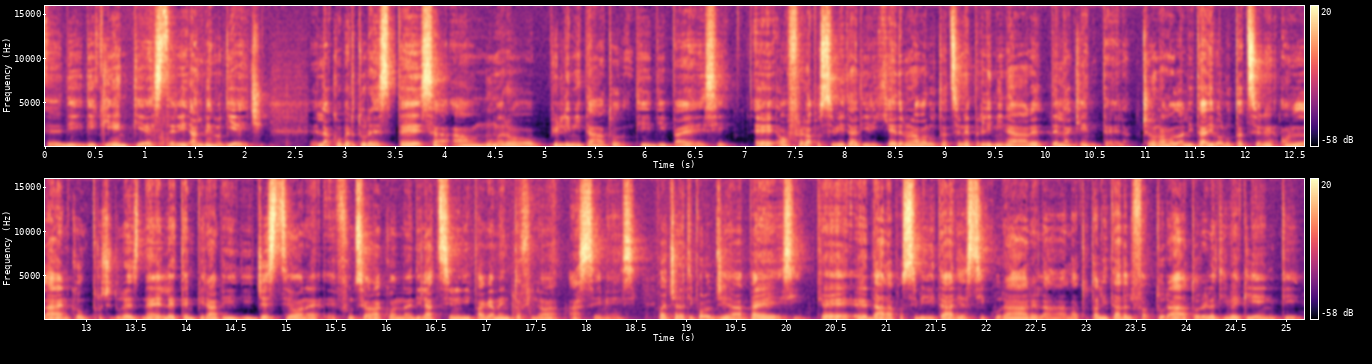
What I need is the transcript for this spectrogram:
eh, di, di clienti esteri, almeno 10. La copertura è estesa a un numero più limitato di, di paesi e offre la possibilità di richiedere una valutazione preliminare della clientela. C'è una modalità di valutazione online con procedure snelle e tempi rapidi di gestione e funziona con dilazioni di pagamento fino a, a sei mesi. Poi c'è la tipologia paesi che eh, dà la possibilità di assicurare la, la, totalità del fatturato relativo ai clienti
